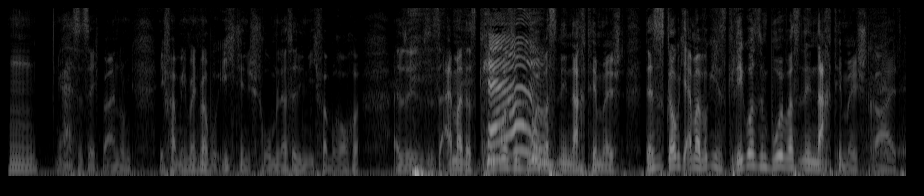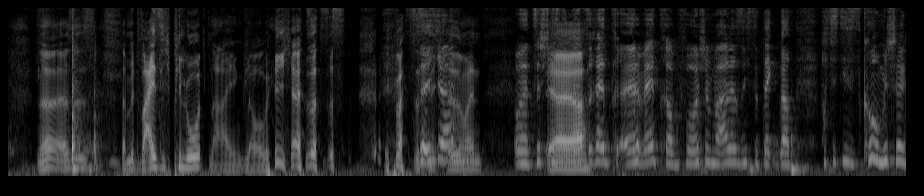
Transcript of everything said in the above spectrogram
Mhm. Ja, es ist echt beeindruckend. Ich frage mich manchmal, wo ich den Strom lasse, den ich verbrauche. Also es ist einmal das Gregor-Symbol, was in den Nachthimmel Das ist, glaube ich, einmal wirklich das Gregor-Symbol, was in den Nachthimmel strahlt. Ne, das ist, damit weise ich Piloten ein, glaube ich. Also es ist, ich weiß es nicht. Also mein, oder zerstört ja, die ganze ja. Äh, Weltraumforschung, weil alle sich so denken, was ist dieses komische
